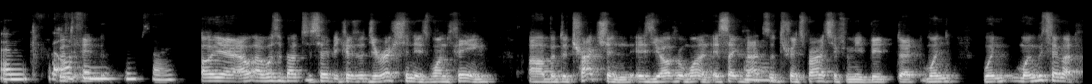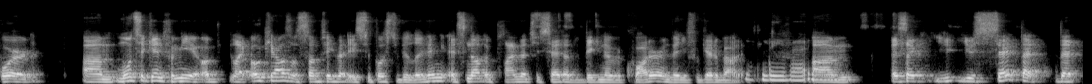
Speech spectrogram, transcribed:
Um, but, but often, and, I'm sorry. Oh yeah, I, I, was about to say because the direction is one thing, uh, but the traction is the other one. It's like that's mm-hmm. the transparency for me. Bit that when when when we say that word, um, once again, for me, like OKRs are something that is supposed to be living. It's not a plan that you set at the beginning of a quarter and then you forget about it. Just leave it. Yeah. Um, it's like you, you set that that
